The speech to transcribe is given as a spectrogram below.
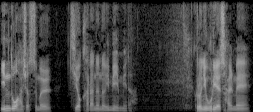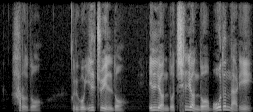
인도하셨음을 기억하라는 의미입니다. 그러니 우리의 삶의 하루도 그리고 일주일도 1년도 7년도 모든 날이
